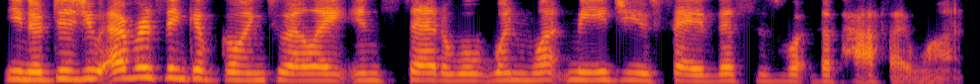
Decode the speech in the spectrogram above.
you know did you ever think of going to la instead when what made you say this is what the path i want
